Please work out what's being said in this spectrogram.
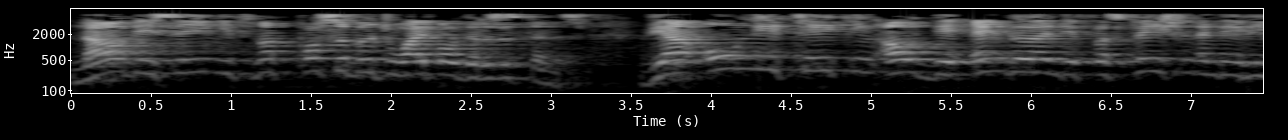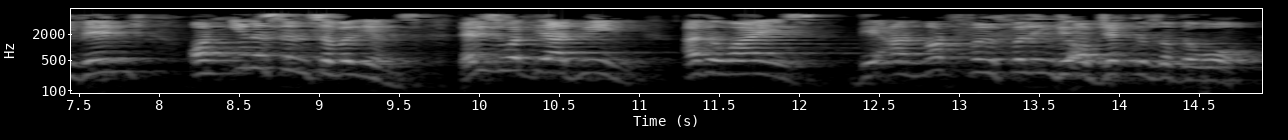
Now they're saying it's not possible to wipe out the resistance. They are only taking out their anger and their frustration and their revenge on innocent civilians. That is what they are doing. Otherwise, they are not fulfilling the objectives of the war.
